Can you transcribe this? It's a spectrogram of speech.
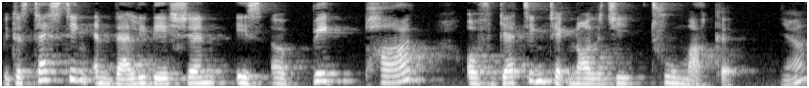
Because testing and validation is a big part of getting technology to market. Yeah.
